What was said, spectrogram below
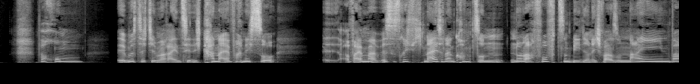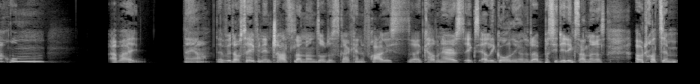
warum? Ihr müsst euch den mal reinziehen. Ich kann einfach nicht so, äh, auf einmal ist es richtig nice und dann kommt so ein 0815 Beat und ich war so, nein, warum? Aber naja, der wird auch safe in den Charts landen und so, das ist gar keine Frage. Ich, Calvin Harris x Ellie Golding, also da passiert eh nichts anderes. Aber trotzdem,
